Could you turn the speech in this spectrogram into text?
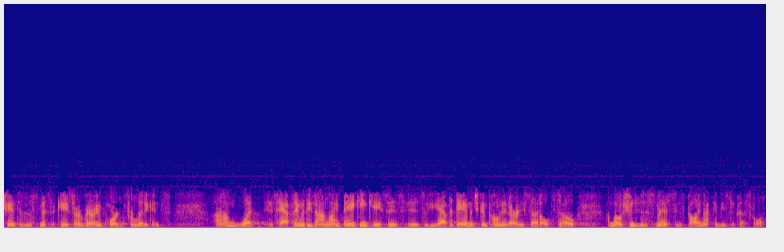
chances to dismiss a case are very important for litigants. Um, what is happening with these online banking cases is you have the damage component already settled, so a motion to dismiss is probably not going to be successful.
